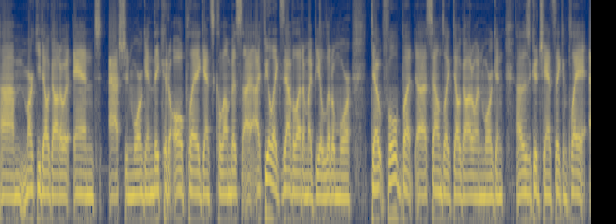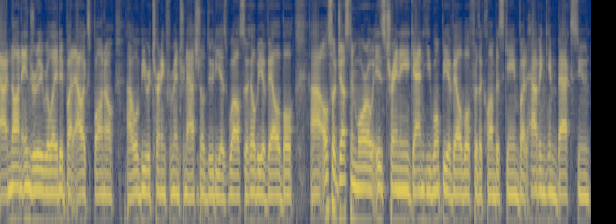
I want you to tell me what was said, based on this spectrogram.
um, Marky Delgado, and Ashtone Morgan, they could all play against Columbus. I, I feel like Zavaleta might be a little more doubtful, but uh, sounds like Delgado and Morgan. Uh, there's a good chance they can play. Uh, non-injury related, but Alex Bono uh, will be returning from international duty as well, so he'll be available. Uh, also, Justin Morrow is training again. He won't be available for the Columbus game, but having him back soon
